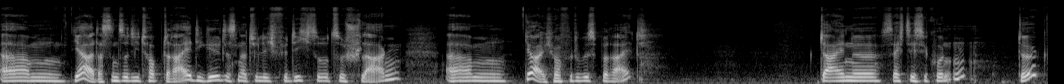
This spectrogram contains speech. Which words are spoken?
Ähm, ja, das sind so die Top 3. Die gilt es natürlich für dich so zu schlagen. Ähm, ja, ich hoffe, du bist bereit. Deine 60 Sekunden. Dirk?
